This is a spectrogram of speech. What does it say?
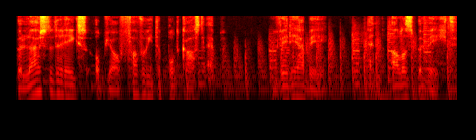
Beluister de reeks op jouw favoriete podcast-app. VDHB en alles beweegt.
